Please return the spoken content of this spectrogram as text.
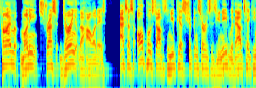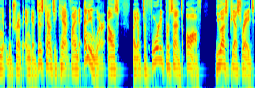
time, money, stress during the holidays. Access all post office and UPS shipping services you need without taking the trip and get discounts you can't find anywhere else, like up to 40% off USPS rates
